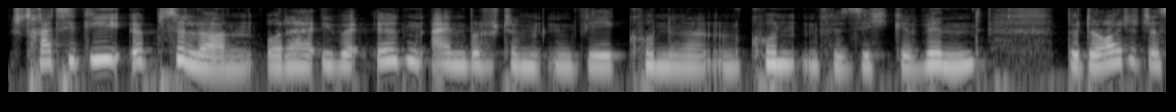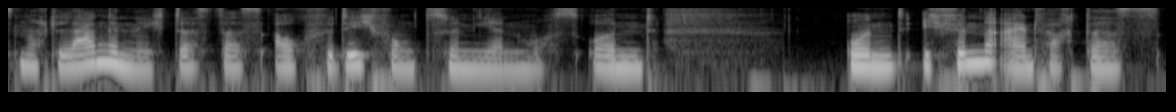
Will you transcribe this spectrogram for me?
Strategie Y oder über irgendeinen bestimmten Weg Kundinnen und Kunden für sich gewinnt, bedeutet es noch lange nicht, dass das auch für dich funktionieren muss. Und, und ich finde einfach, dass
